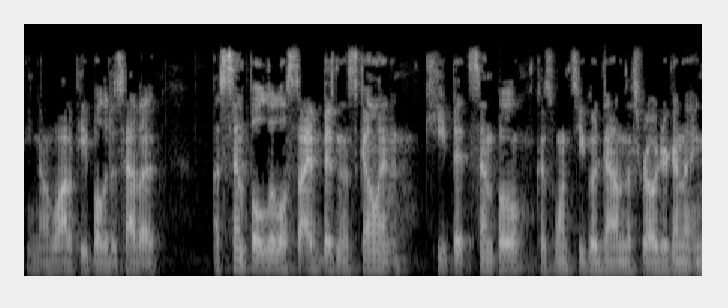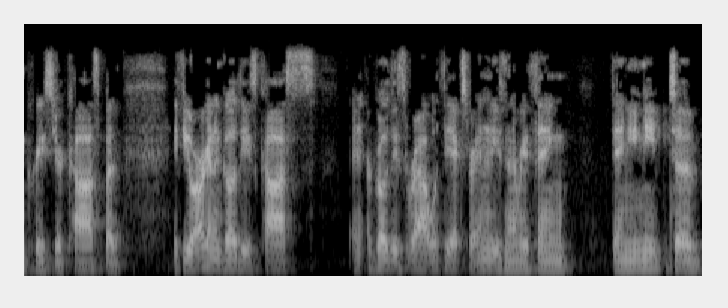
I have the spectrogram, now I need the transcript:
You know, a lot of people that just have a a simple little side business going, keep it simple because once you go down this road, you're going to increase your costs. But if you are going to go these costs or go this route with the extra entities and everything, then you need to,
